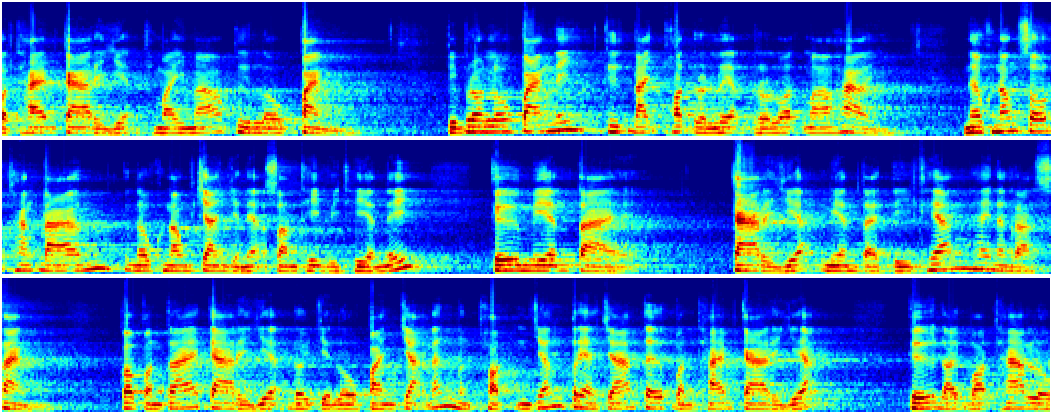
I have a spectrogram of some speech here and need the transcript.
បន្ថែមការិយៈថ្មីមកគឺលោប៉ាំងពីព្រោះលោប៉ាំងនេះគឺដាច់ផុតរលាត់រលាត់មកហើយនៅក្នុងសូត្រខាងដើមនៅក្នុងចញ្ចនៈសន្ធិវិធាននេះគឺមានតែ ការិយៈមានតែទីខាំងហើយនឹងរាសាំងក៏ប៉ុន្តែការិយៈដូចជាលោបញ្ចៈហ្នឹងនឹងផុតអញ្ចឹងព្រះអាចារ្យទៅបន្ថែមការិយៈគឺដោយបទថាលោ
